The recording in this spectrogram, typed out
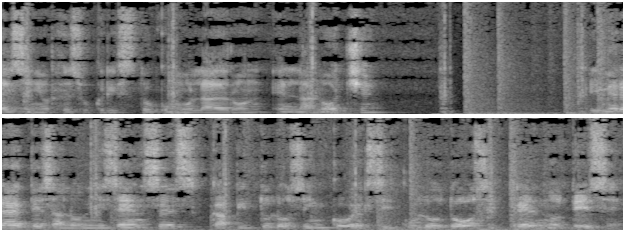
el Señor Jesucristo como ladrón en la noche? Primera de Tesalonicenses capítulo 5 versículos 2 y 3 nos dice,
